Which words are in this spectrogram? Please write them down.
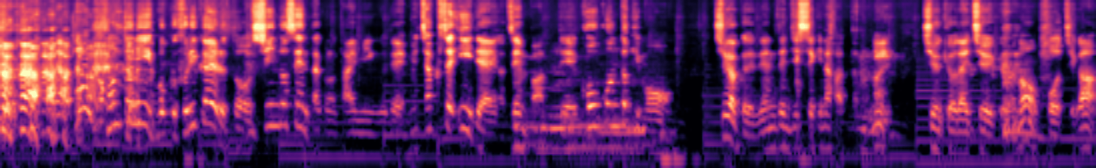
い やなんか本当に僕振り返ると進路選択のタイミングでめちゃくちゃいい出会いが全部あって、うん。高校の時も中学で全然実績なかったのに、はい。中京大中京のコーチが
